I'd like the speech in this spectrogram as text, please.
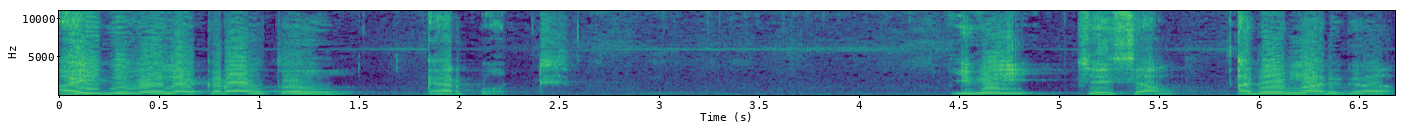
ఐదు వేల ఎకరాలతో ఎయిర్పోర్ట్. ఇవి చేశాం. అదే మాదిరిగా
